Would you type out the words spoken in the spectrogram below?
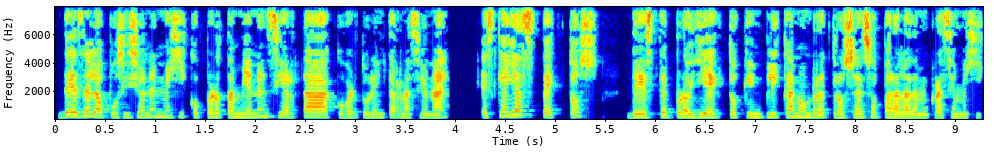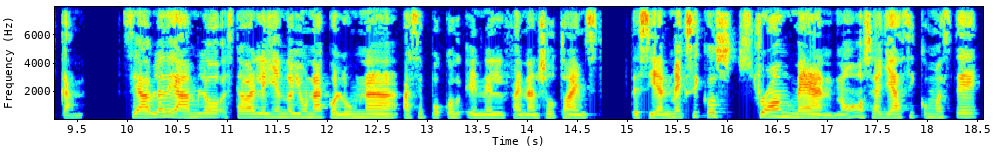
desde la oposición en México, pero también en cierta cobertura internacional, es que hay aspectos de este proyecto que implican un retroceso para la democracia mexicana. Se habla de AMLO, estaba leyendo yo una columna hace poco en el Financial Times, decían México's strong man, ¿no? O sea, ya así como este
